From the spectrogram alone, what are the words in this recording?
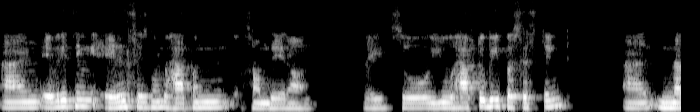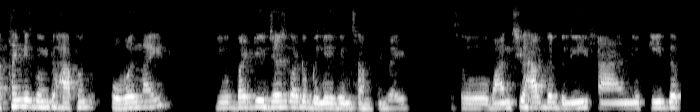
and everything else is going to happen from there on right? So you have to be persistent and nothing is going to happen overnight. You but you just got to believe in something right so once you have the belief and you keep the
